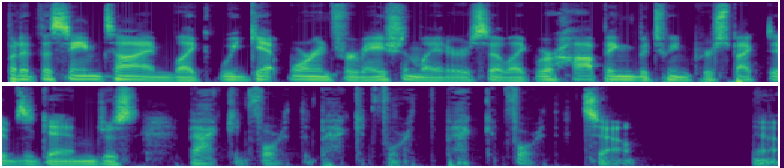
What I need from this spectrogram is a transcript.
but at the same time, like we get more information later. So like we're hopping between perspectives again, just back and forth, and back and forth, back and forth. So yeah,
